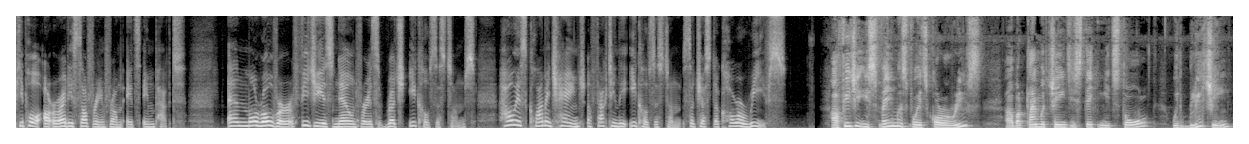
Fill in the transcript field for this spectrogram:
People are already suffering from its impact. And moreover, Fiji is known for its rich ecosystems. How is climate change affecting the ecosystem, such as the coral reefs? Uh, Fiji is famous for its coral reefs, uh, but climate change is taking its toll, with bleaching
